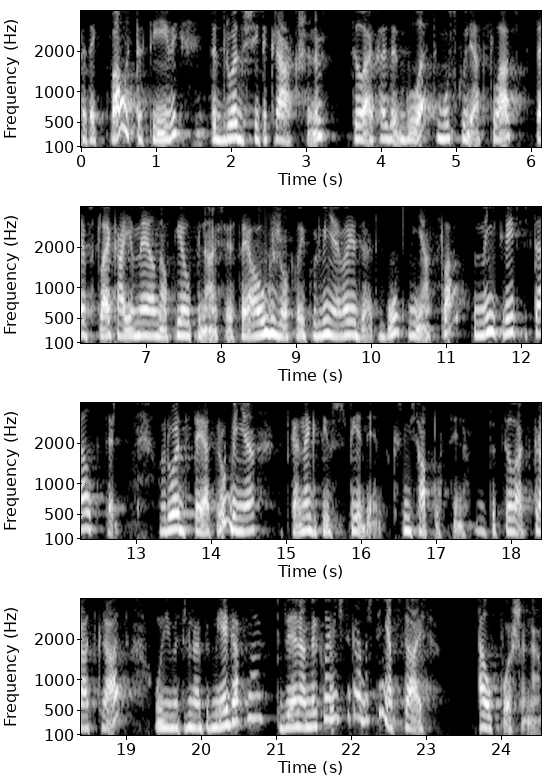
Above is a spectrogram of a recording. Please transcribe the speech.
teikt, kvalitatīvi, tad rodas šī krāpšana cilvēks aiziet gulēt, muskuļi atslābst. Tāpat laikā, ja mēlē nav pielipinājusies tajā augšžoklī, kur viņai vajadzētu būt, viņa atslābst un viņa krīt pa telpu ceļu. Rodas tajā trubiņā tāds kā negatīvs spiediens, kas viņu saplacina. Un tad cilvēks krāts, krāts. Un, ja mēs runājam par miega apnoju, tad vienā mirklī viņš tā kā drusciņā apstājas elpošanā.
